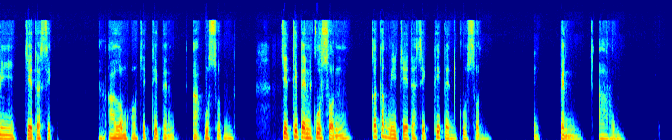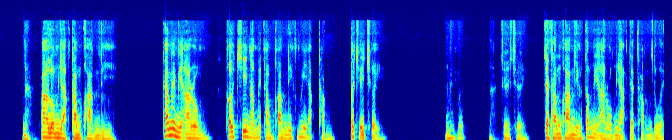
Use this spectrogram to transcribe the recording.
มีเจตสิก อารมณ์ของจิตที่เป็นอกุศล จิตที่เป็นกุศล ก็ต้องมีเจตสิกที่เป็นกุศล เป็นอารมณ์ นะอารมณ์อยากทำความดี ถ้าไม่มีอารมณ์เขาชี้นำให้ทำความดีก็ไม่อยากทำก็เฉยเฉยไม่เฉยเฉยจะทำความดีก็ต้องมีอารมณ์อยากจะทำด้วย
